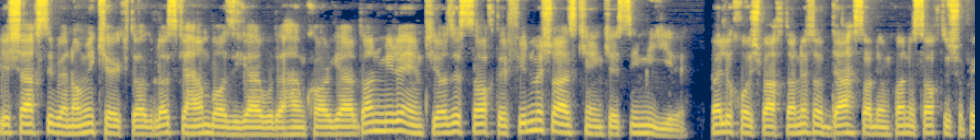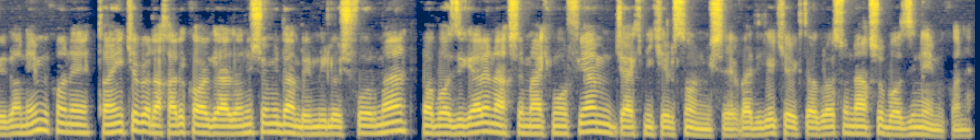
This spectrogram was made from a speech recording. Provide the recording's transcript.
یه شخصی به نام کرک داگلاس که هم بازیگر بوده هم کارگردان میره امتیاز ساخت فیلمش رو از کنکسی می‌گیره. ولی خوشبختانه تا ده سال امکان ساختش رو پیدا نمی‌کنه. تا اینکه بالاخره کارگردانیش رو میدن به میلوش فورمن و بازیگر نقش مکمورفی هم جک نیکلسون میشه و دیگه کرک داگلاس رو نقش رو بازی نمی‌کنه.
